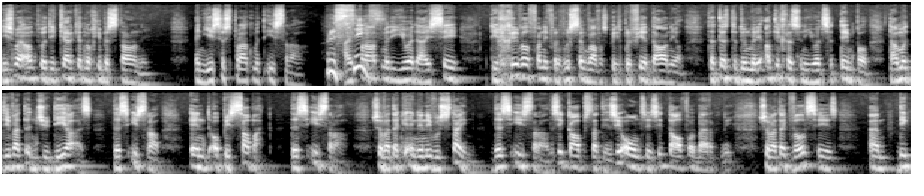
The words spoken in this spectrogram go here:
Hier's my antwoord, die kerk het nog nie bestaan nie. En Jesus praat met Israel. Presies. Hy praat met die Jode. Hy sê die gruwel van die verwoesting waarvan spreek die profeet Daniël. Dit is te doen met die anti-kris in die Joodse tempel. Dan moet die wat in Judea is, dis Israel. En op die Sabbat, dis Israel. So wat ek en in die woestyn, dis Israel. Dis nie Kaapstad nie, dis nie ons, dis nie Tafelberg nie. So wat ek wil sê is, ehm um, die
